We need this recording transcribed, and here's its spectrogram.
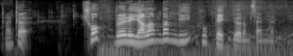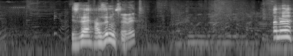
Kanka çok böyle yalandan bir hook bekliyorum senden. İzle. Hazır mısın? Evet. Ana.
